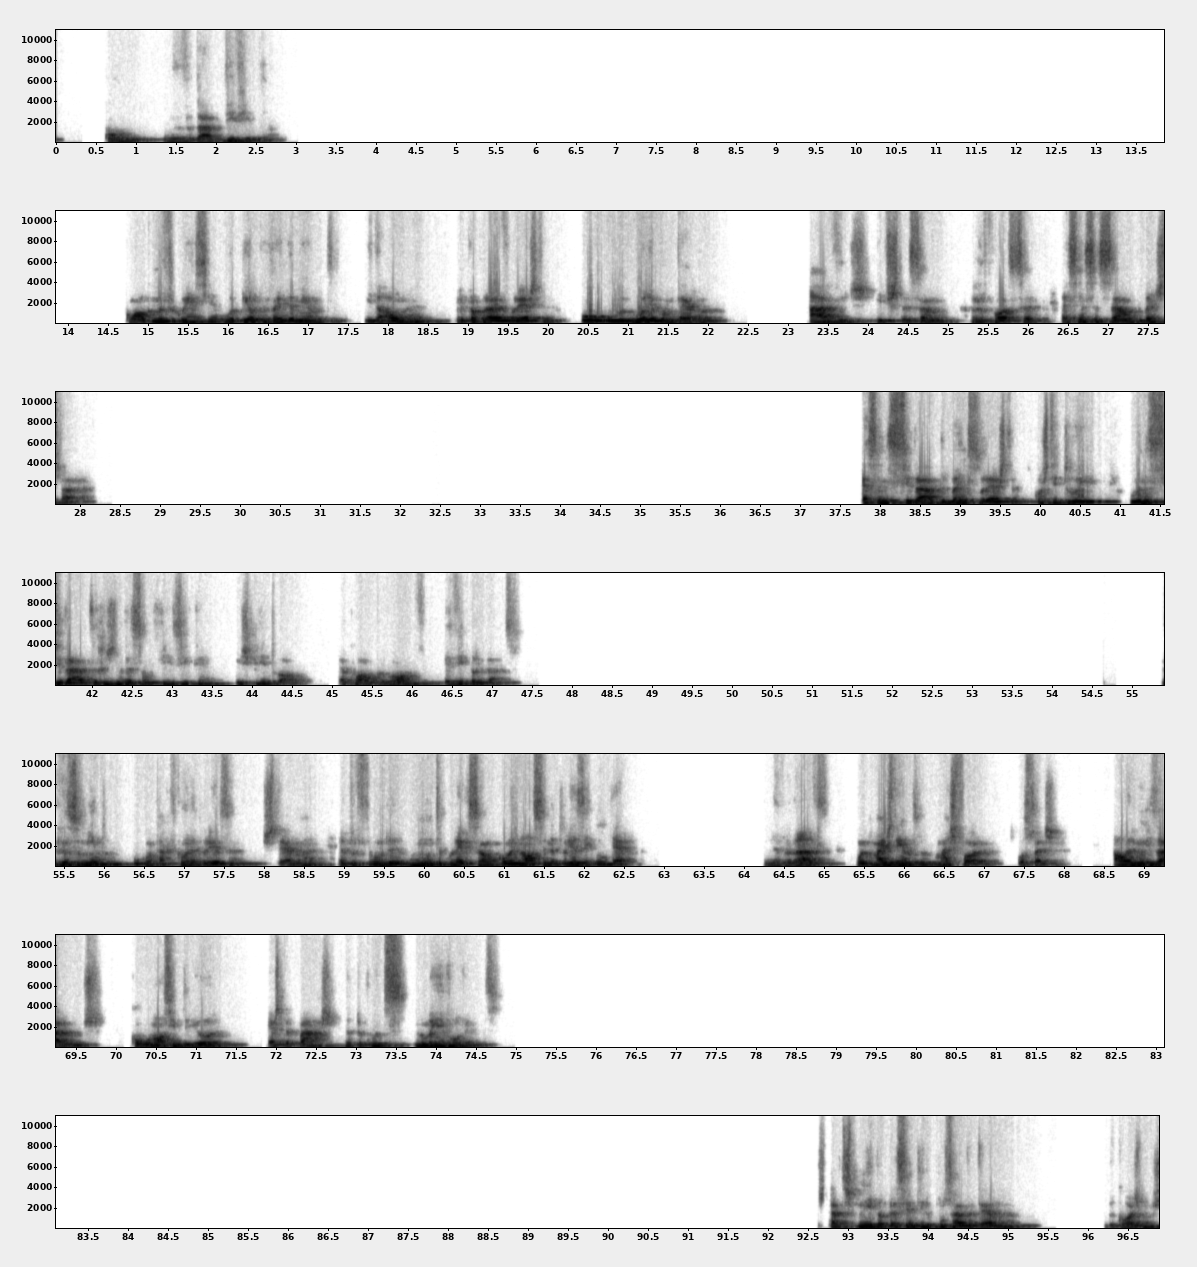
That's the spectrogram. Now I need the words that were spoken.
como uma verdade divina. Com alguma frequência, o apelo que vem da mente e da alma para procurar a floresta ou uma bolha com terra, árvores e vegetação reforça a sensação de bem-estar. Essa necessidade de bem de floresta constitui uma necessidade de regeneração física e espiritual, a qual promove a vitalidade. Resumindo, o contacto com a natureza externa aprofunda muita conexão com a nossa natureza interna. Na verdade, quanto mais dentro, mais fora. Ou seja, ao harmonizarmos com o nosso interior, esta paz repercute-se no meio envolvente. Estar disponível para sentir o pulsar da Terra, do cosmos,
